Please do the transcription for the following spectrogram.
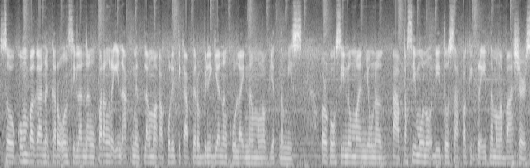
So kumbaga nagkaroon sila ng parang reenactment lang mga politika pero binigyan ng kulay ng mga Vietnamese or kung sino man yung nagpasimuno dito sa pagkikreate ng mga bashers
